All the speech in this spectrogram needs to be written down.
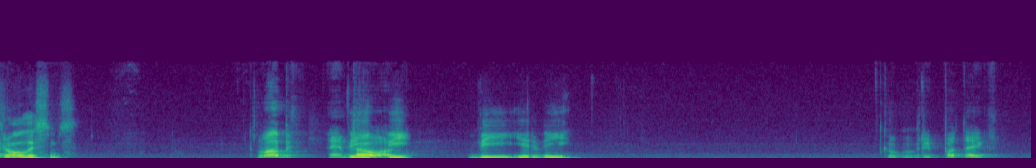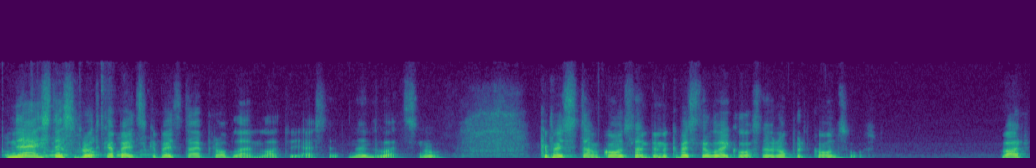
Trolisms. Labi, ejam tālāk. vī, vī ir vī. Kaut ko gribi pateikt? Nē, es nesaprotu, kāpēc, kāpēc tā ir problēma Latvijā. Es ne- nedalīts. Nu, kāpēc tām konsolēm, piemēram, kāpēc lielveikalos nevar nopirkt konsoles? Var?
